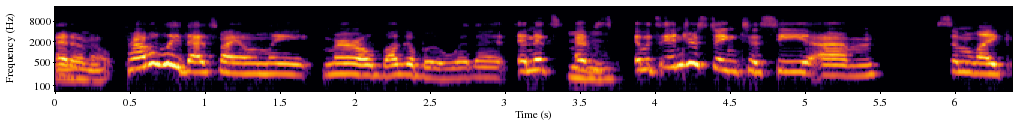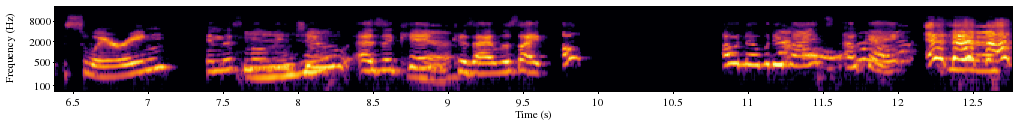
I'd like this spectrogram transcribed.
I don't mm-hmm. know. Probably that's my only Merle bugaboo with it. And it's mm-hmm. it's it was interesting to see um some like swearing in this movie mm-hmm. too as a kid because yeah. I was like, oh, oh nobody minds. Okay. Yeah.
